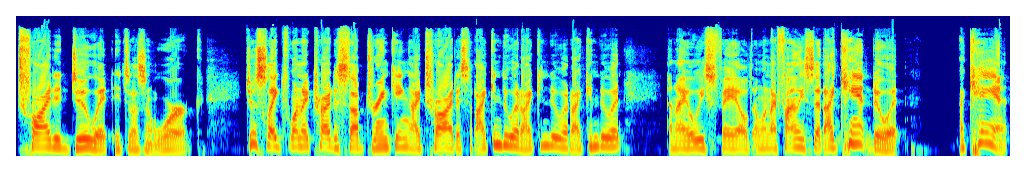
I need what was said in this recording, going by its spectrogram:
try to do it, it doesn't work. Just like when I tried to stop drinking, I tried, I said, I can do it, I can do it, I can do it. And I always failed. And when I finally said, I can't do it, I can't.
